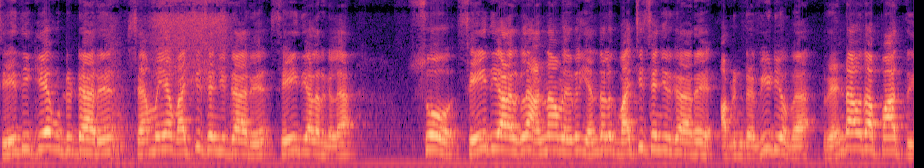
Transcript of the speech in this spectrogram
செய்திக்கே விட்டுட்டாரு. செமையாக வச்சு செஞ்சிட்டாரு செய்தியாளர்களை. ஸோ செய்தியாளர்களை அண்ணாமலையர்கள் எந்த அளவுக்கு வச்சு செஞ்சிருக்காரு அப்படின்ற வீடியோவை ரெண்டாவதா பார்த்து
